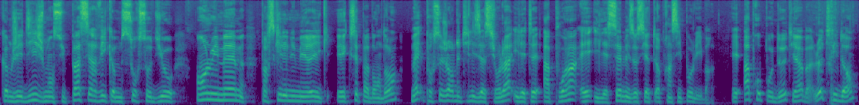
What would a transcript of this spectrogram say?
Comme j'ai dit, je m'en suis pas servi comme source audio en lui-même parce qu'il est numérique et que c'est pas bandant, mais pour ce genre d'utilisation-là, il était à point et il laissait mes oscillateurs principaux libres. Et à propos d'eux, tiens, bah, le trident,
